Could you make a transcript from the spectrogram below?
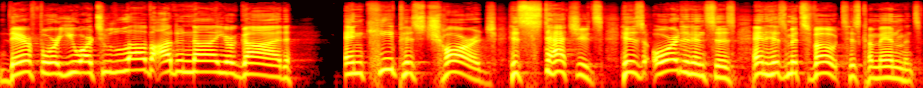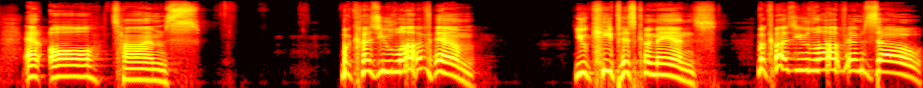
Therefore, you are to love Adonai your God and keep his charge, his statutes, his ordinances, and his mitzvot, his commandments, at all times. Because you love him, you keep his commands. Because you love him so,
